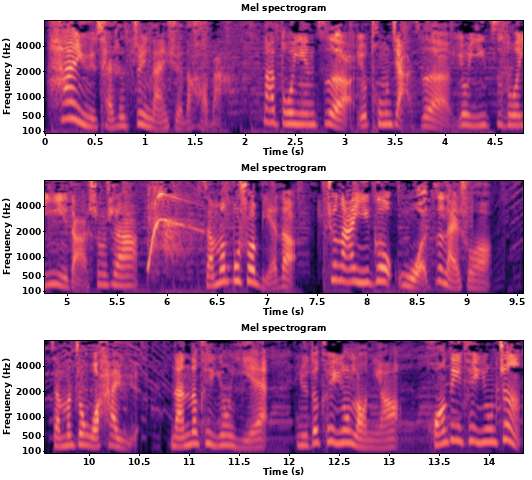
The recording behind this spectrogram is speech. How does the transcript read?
汉语才是最难学的，好吧？那多音字又通假字又一字多义的，是不是？咱们不说别的，就拿一个“我”字来说，咱们中国汉语，男的可以用爷，女的可以用老娘，皇帝可以用朕，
